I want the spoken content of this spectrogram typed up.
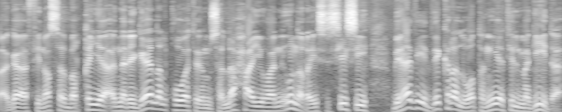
وجاء في نص البرقية أن رجال القوات المسلحة يهنئون الرئيس السيسي بهذه الذكرى الوطنية المجيدة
